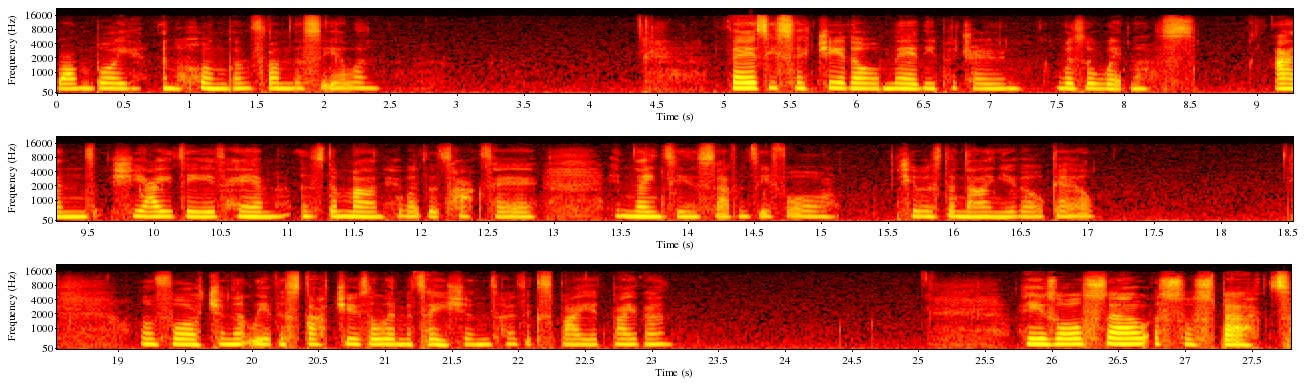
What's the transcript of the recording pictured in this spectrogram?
one boy and hung him from the ceiling. 36-year-old Mary Patrone was a witness and she ID'd him as the man who had attacked her in 1974. She was the nine-year-old girl. Unfortunately, the statute of limitations has expired by then. He is also a suspect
